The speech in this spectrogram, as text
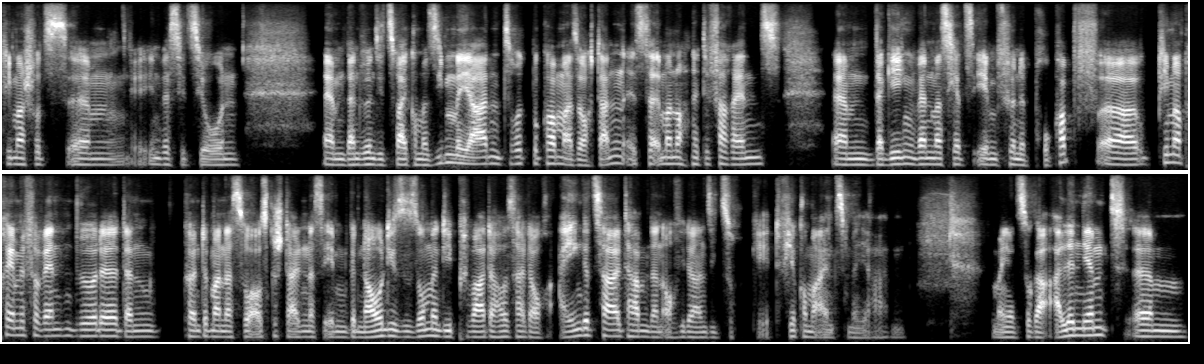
Klimaschutzinvestitionen, ähm, ähm, dann würden sie 2,7 Milliarden zurückbekommen. Also auch dann ist da immer noch eine Differenz. Ähm, dagegen, wenn man es jetzt eben für eine Pro-Kopf-Klimaprämie äh, verwenden würde, dann könnte man das so ausgestalten, dass eben genau diese Summe, die private Haushalte auch eingezahlt haben, dann auch wieder an sie zurückgeht. 4,1 Milliarden. Wenn man jetzt sogar alle nimmt, ähm,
